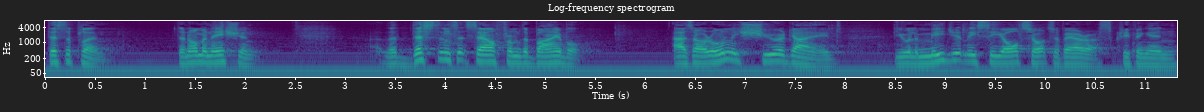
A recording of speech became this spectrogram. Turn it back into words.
discipline, denomination that distance itself from the Bible as our only sure guide, you will immediately see all sorts of errors creeping in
